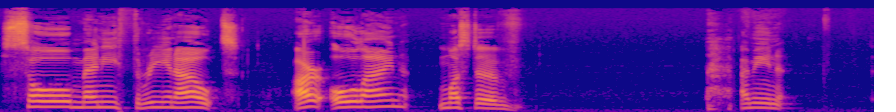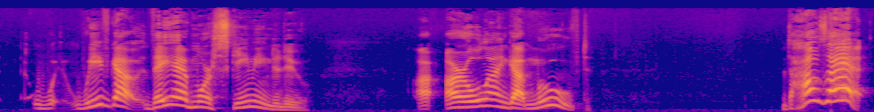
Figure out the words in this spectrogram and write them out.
So many three and outs. Our O line must have I mean, we've got, they have more scheming to do. Our, our O line got moved. How's that?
